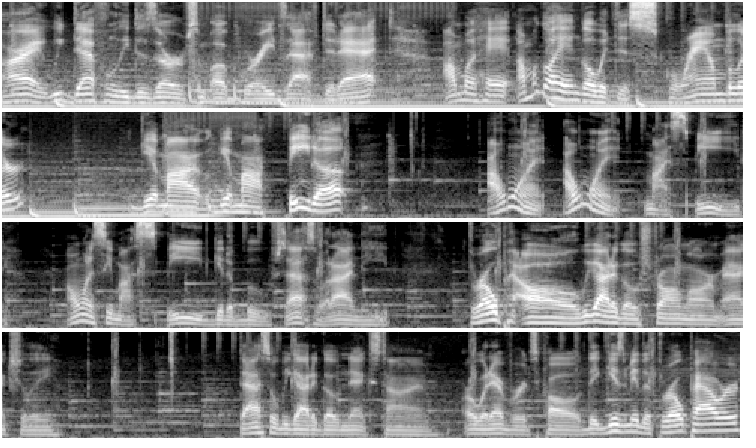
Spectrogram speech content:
All right, we definitely deserve some upgrades after that. I'm gonna head, I'm gonna go ahead and go with this scrambler. Get my get my feet up. I want I want my speed. I want to see my speed get a boost. That's what I need. Throw power. Oh, we got to go strong arm actually. That's what we got to go next time. Or whatever it's called. It gives me the throw power.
